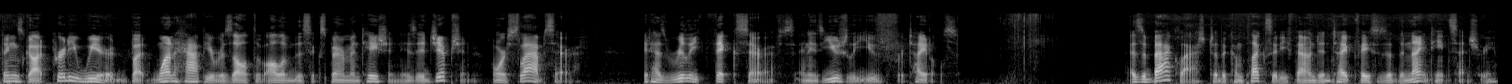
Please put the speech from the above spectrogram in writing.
Things got pretty weird, but one happy result of all of this experimentation is Egyptian, or slab serif. It has really thick serifs and is usually used for titles. As a backlash to the complexity found in typefaces of the 19th century,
